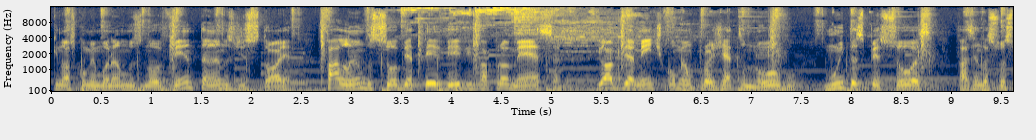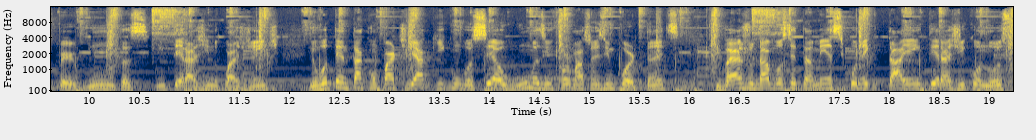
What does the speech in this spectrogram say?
que nós comemoramos 90 anos de história, falando sobre a TV Viva Promessa. E obviamente, como é um projeto novo, muitas pessoas fazendo as suas perguntas, interagindo com a gente. Eu vou tentar compartilhar aqui com você algumas informações importantes que vai ajudar você também a se conectar e a interagir conosco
